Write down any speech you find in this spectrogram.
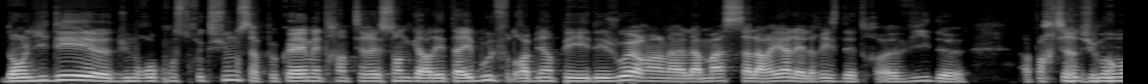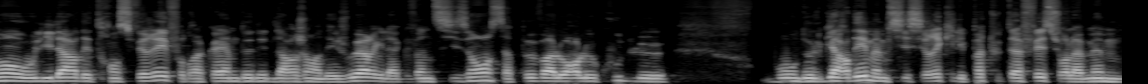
dans l'idée d'une reconstruction, ça peut quand même être intéressant de garder Taïboul. Il faudra bien payer des joueurs. Hein. La, masse salariale, elle risque d'être vide à partir du moment où Lillard est transféré. Il faudra quand même donner de l'argent à des joueurs. Il a que 26 ans. Ça peut valoir le coup de le, bon, de le garder, même si c'est vrai qu'il n'est pas tout à fait sur la même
